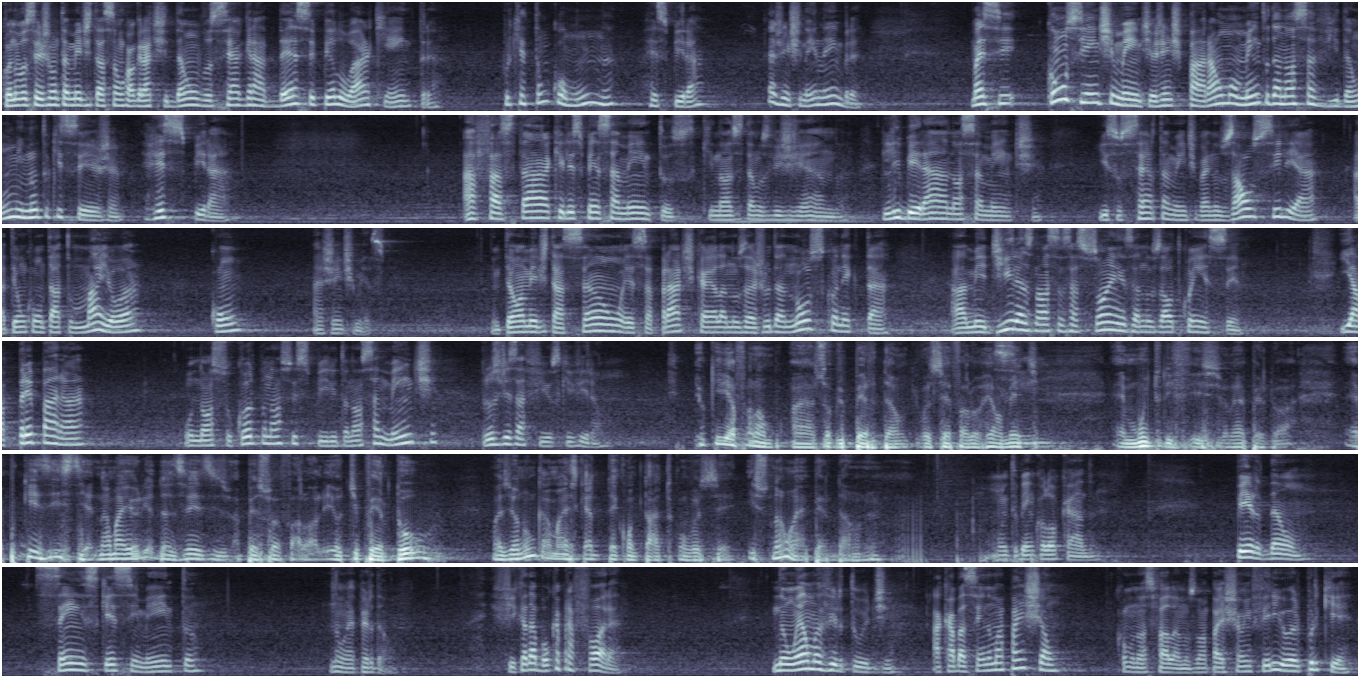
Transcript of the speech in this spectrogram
Quando você junta a meditação com a gratidão, você agradece pelo ar que entra. Porque é tão comum, né? Respirar. A gente nem lembra. Mas se conscientemente a gente parar um momento da nossa vida, um minuto que seja, respirar, afastar aqueles pensamentos que nós estamos vigiando, liberar a nossa mente isso certamente vai nos auxiliar a ter um contato maior com a gente mesmo. Então a meditação, essa prática, ela nos ajuda a nos conectar, a medir as nossas ações, a nos autoconhecer e a preparar o nosso corpo, o nosso espírito, a nossa mente para os desafios que virão. Eu queria falar uh, sobre o perdão que você falou. Realmente Sim. é muito difícil, né, perdoar. É porque existe, na maioria das vezes, a pessoa fala: olha, eu te perdoo, mas eu nunca mais quero ter contato com você. Isso não é perdão, né? Muito bem colocado. Perdão sem esquecimento não é perdão. Fica da boca para fora. Não é uma virtude, acaba sendo uma paixão, como nós falamos, uma paixão inferior. Por quê?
